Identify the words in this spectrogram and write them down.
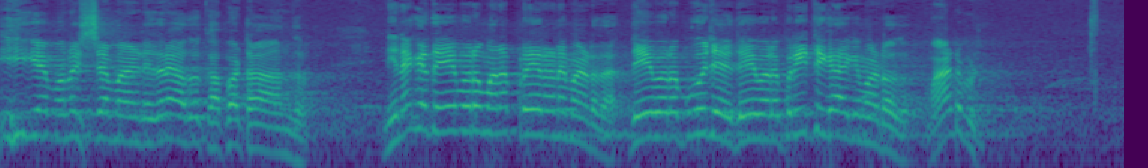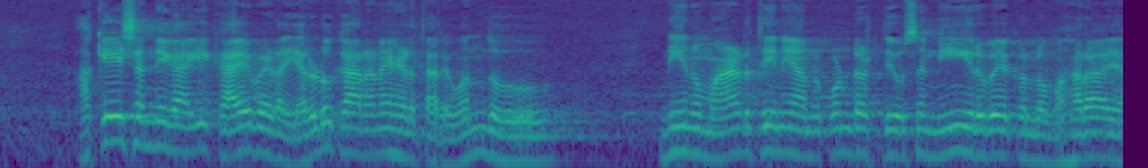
ಹೀಗೆ ಮನುಷ್ಯ ಮಾಡಿದರೆ ಅದು ಕಪಟ ಅಂದರು. ನಿನಗೆ ದೇವರು ಮನಪ್ರೇರಣೆ ಮಾಡದ. ದೇವರ ಪೂಜೆ, ದೇವರ ಪ್ರೀತಿಗಾಗಿ ಮಾಡೋದು. ಮಾಡಿಬಿಡು. ಅಕೇಶನ್ನಿಗಾಗಿ ಕಾಯಬೇಡ. ಎರಡು ಕಾರಣ ಹೇಳ್ತಾರೆ. ಒಂದು, ನೀನು ಮಾಡ್ತೀನಿ ಅನ್ಕೊಂಡಷ್ಟು ದಿವಸ ನೀ ಇರಬೇಕಲ್ಲೋ ಮಹಾರಾಯ,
